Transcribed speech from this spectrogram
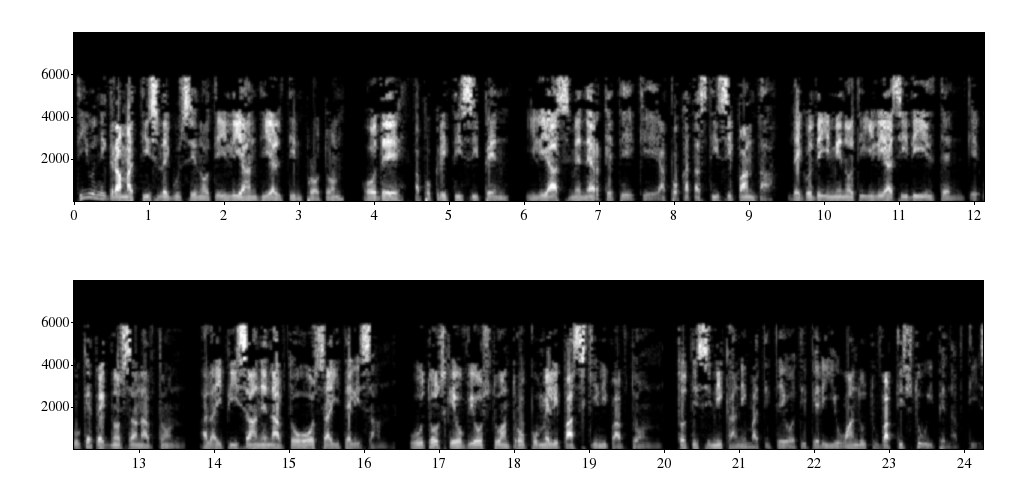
«Τίουν οι γραμματείς λέγουσιν ότι Ηλίαν διέλτην πρώτον, όδε αποκριτής είπεν, Ηλίας μεν έρχεται και αποκαταστήσει πάντα, λέγονται ημίν ότι Ηλίας ήδη ήλτεν και ουκ επέγνωσαν αυτόν, αλλά υπήσαν εν αυτό όσα ητέλησαν. Ούτως και ο βιός του ανθρώπου με λυπάσκην υπ' αυτόν. Τότε συνήκαν οι μαθητές ότι περί Ιωάννου του βαπτιστού είπεν αυτής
